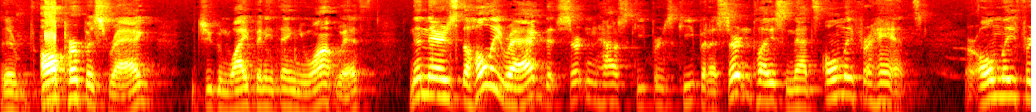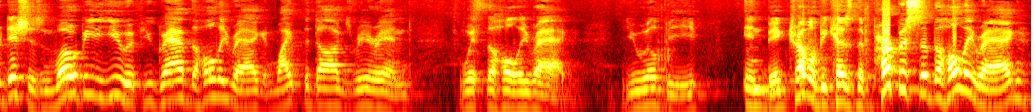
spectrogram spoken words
the all purpose rag that you can wipe anything you want with. And then there's the holy rag that certain housekeepers keep in a certain place, and that's only for hands or only for dishes. And woe be to you if you grab the holy rag and wipe the dog's rear end with the holy rag. You will be in big trouble because the purpose of the holy rag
